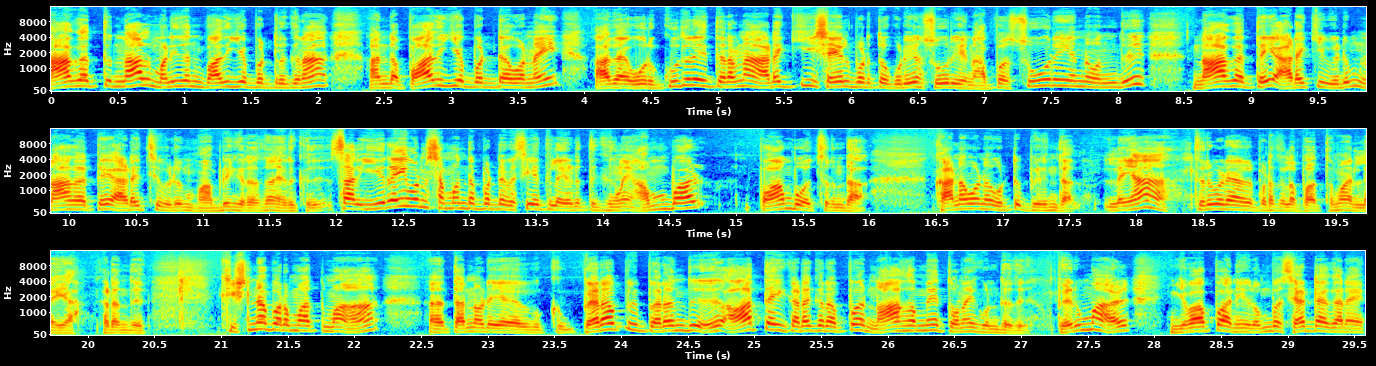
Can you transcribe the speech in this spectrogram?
நாகத்தினால் மனிதன் பாதிக்கப்பட்டிருக்கிறான். அந்த பாதிக்கப்பட்டவனை அதை ஒரு குதிரை திறனை அடக்கி செயல்படுத்தக்கூடிய சூரியன். அப்போ சூரியன் வந்து நாகத்தை அடக்கி விடும் நாகத்தை அடைச்சி விடும் அப்படிங்கிறது தான் இருக்குது. சார் இறைவன் சம்பந்தப்பட்ட விஷயத்தில் எடுத்துக்கங்களேன். அம்பாள் பாம்பு வச்சுருந்தா. கணவனை விட்டு பிரிந்தாள் இல்லையா? திருவிளையாடல் படத்தில் பார்த்தோமா இல்லையா? கடந்து. கிருஷ்ண பரமாத்மா தன்னுடைய பிறப்பு பிறந்து ஆத்தை கடக்கிறப்ப நாகமே துணை கொண்டது. பெருமாள் இங்கே வாப்பா நீ ரொம்ப சேட்டாக்காரன்.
